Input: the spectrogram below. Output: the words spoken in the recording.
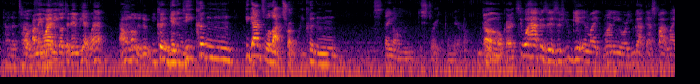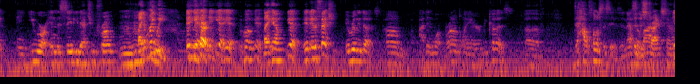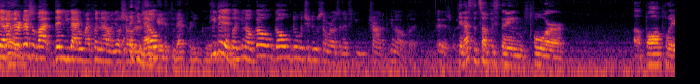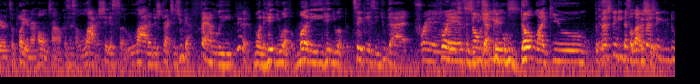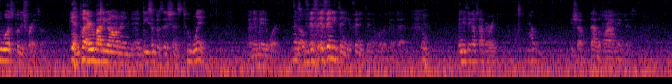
kind of turned. I mean, why there. did he go to the NBA? What happened? I don't know the dude. He couldn't get in. He couldn't. He got into a lot of trouble. He couldn't stay on the straight and narrow. Oh, okay. See, what happens is if you get in like money or you got that spotlight and you are in the city that you from, Mm-hmm. Like Pee Wee, it, yeah, Kirk. it- yeah, yeah, well, yeah, like him. yeah, it, it affects you. It really does. Um, I didn't want Brown playing here because of the, how close this is, and that's The a distraction, lot. Yeah, there, there, there's a lot. Then you got everybody putting that on your I shoulders. think he Go- navigated through that pretty good. He did, but you know, go go do what you do somewhere else, and if you trying to, you know, but it is what Yeah, is. that's the toughest thing for a ball player to play in their hometown because it's a lot of shit. It's a lot of distractions. You got family Yeah. want to hit you up for money, hit you up for tickets, and you got friends, friends, and you got people who don't like you. The It's- best thing he it's a lot of best shit. thing he could do was put his friends on. Yeah. He put everybody on in, in decent positions to win, and they made it work. You know, if, if anything, if anything, I'm gonna look at that. Yeah. Anything else happened, Rick? No. You sure that LeBron thing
